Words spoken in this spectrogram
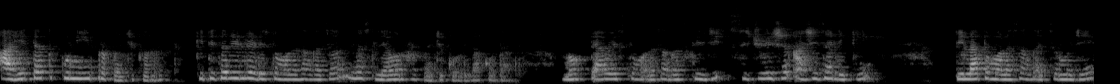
आहे त्यात कुणीही प्रपंच करत. कितीतरी लेडीज तुम्हाला सांगायचं नसल्यावर प्रपंच करून दाखवतात. मग त्यावेळेस तुम्हाला सांगायचं की जी सिच्युएशन अशी झाली की तिला तुम्हाला सांगायचं म्हणजे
